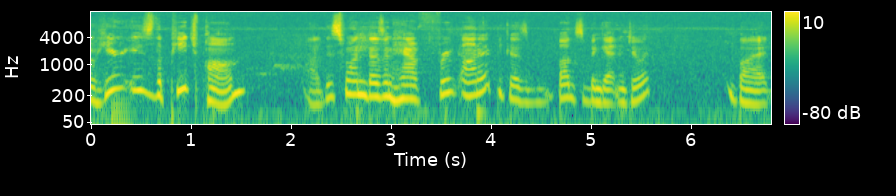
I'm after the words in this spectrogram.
So here is the peach palm. Uh, this one doesn't have fruit on it because bugs have been getting to it. But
